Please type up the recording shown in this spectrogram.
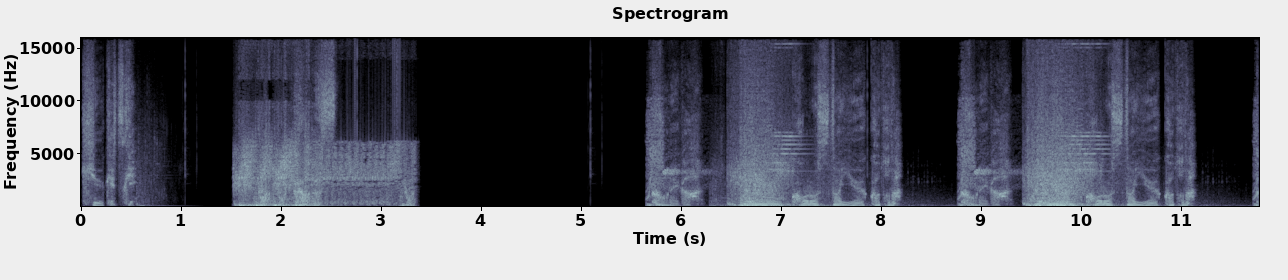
吸血鬼殺すこれが。人間を殺すということだ。これが。人間を殺すということだ。こ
